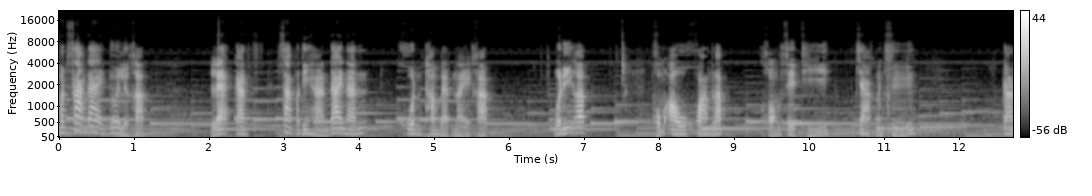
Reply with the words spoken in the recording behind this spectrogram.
มันสร้างได้ด้วยหรือครับ และการสร้างปฏิหารได้นั้นควรทำแบบไหนครับ วันนี้ครับผมเอาความลับของเศรษฐีจากหนังสือ การ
